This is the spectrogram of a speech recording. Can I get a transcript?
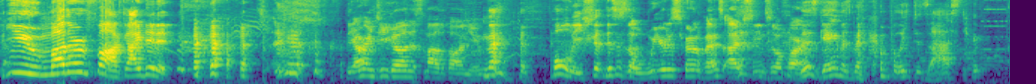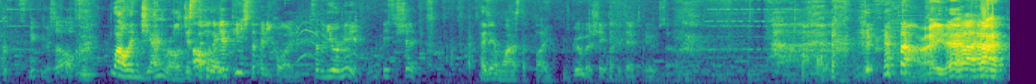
You motherfuck! I did it. The RNG god has smiled upon you. Man, holy shit, this is the weirdest turn of events I've seen so far. This game has been a complete disaster. Speak for yourself. Well, in general, just Oh, the they way gave Peach the penny coin instead of you or me. What a piece of shit. they didn't want us to fight. Goomba shaped like a dick too, so. Alrighty there. Yeah, I have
